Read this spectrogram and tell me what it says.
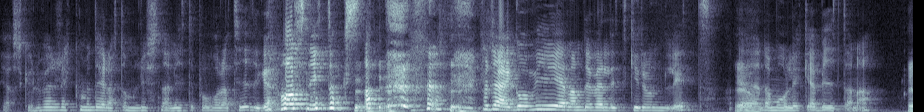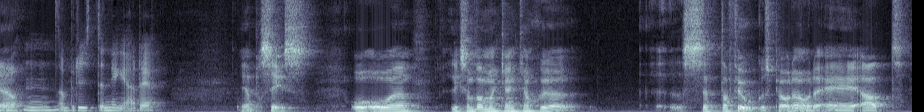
jag skulle väl rekommendera att de lyssnar lite på våra tidigare avsnitt också. För där går vi igenom det väldigt grundligt, ja. Eh, de olika bitarna. Ja. Mm, och bryter ner det. Ja, precis. Och, och eh, liksom vad man kan kanske sätta fokus på då, det är att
